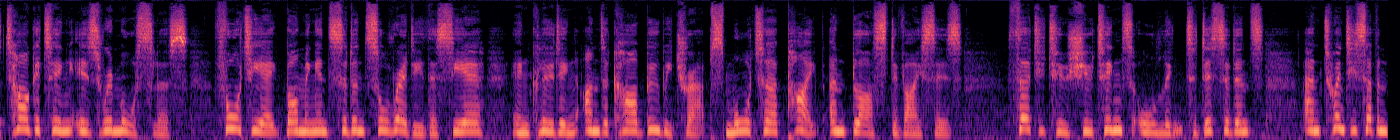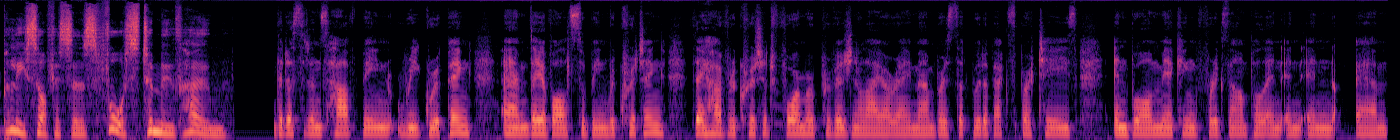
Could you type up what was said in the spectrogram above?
targeting is remorseless. 48 bombing incidents already this year, including undercar booby traps, mortar, pipe and blast devices. 32 shootings, all linked to dissidents, and 27 police officers forced to move home. The dissidents have been regrouping. Um, they have also been recruiting. They have recruited former provisional IRA members that would have expertise in bomb making, for example, in, in, in um,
